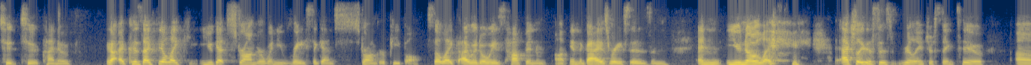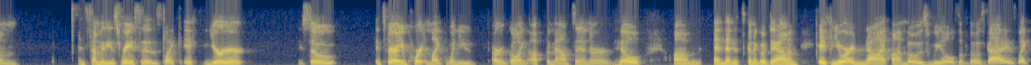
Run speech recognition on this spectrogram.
to to kind of yeah, because I feel like you get stronger when you race against stronger people. So like I would always hop in uh, in the guys races and and you know like actually this is really interesting too. Um, in some of these races, like if you're so it's very important like when you are going up the mountain or hill um, and then it's going to go down. If you are not on those wheels of those guys, like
